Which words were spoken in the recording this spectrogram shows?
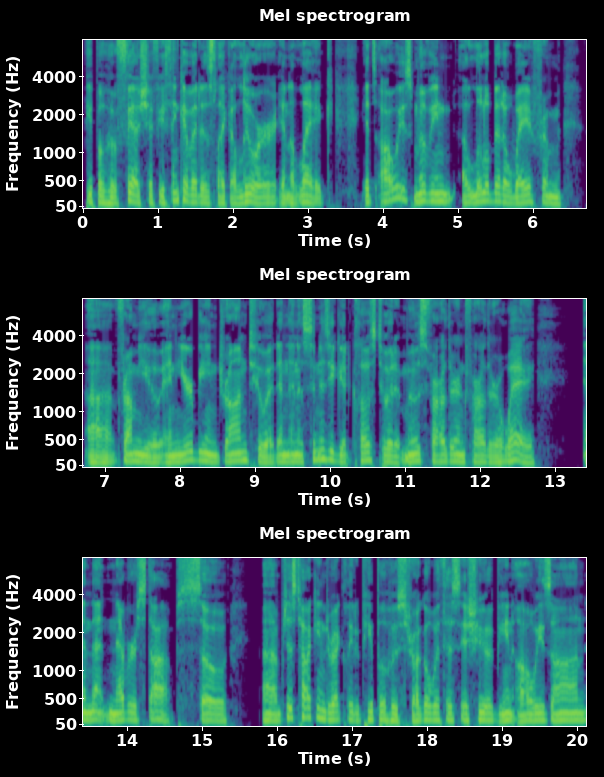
people who fish. If you think of it as like a lure in a lake, it's always moving a little bit away from uh, from you, and you're being drawn to it. And then as soon as you get close to it, it moves farther and farther away, and that never stops. So. Um, just talking directly to people who struggle with this issue of being always on,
